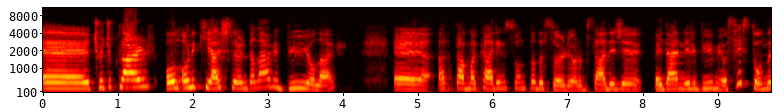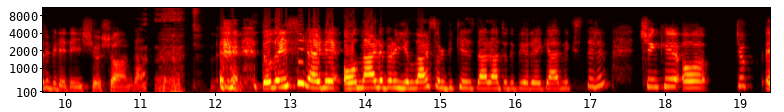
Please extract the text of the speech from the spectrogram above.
Ee, çocuklar 10-12 yaşlarındalar ve büyüyorlar. E, hatta makalenin sonunda da söylüyorum. Sadece bedenleri büyümüyor, ses tonları bile değişiyor şu anda. Evet. Dolayısıyla hani onlarla böyle yıllar sonra bir kez daha radyoda bir araya gelmek isterim. Çünkü o çok e,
